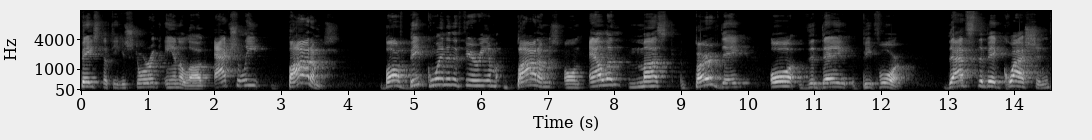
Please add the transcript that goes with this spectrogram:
based on the historic analog, actually bottoms? Both Bitcoin and Ethereum bottoms on Elon Musk's birthday or the day before? That's the big question.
